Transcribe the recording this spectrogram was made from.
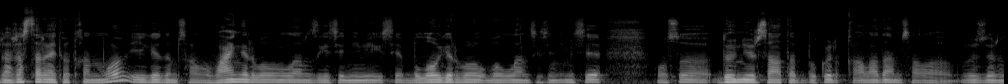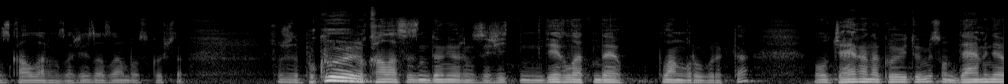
жаңа жастарға айтып отқаным ғой егер де мысалы вайнер болғыларыңыз келсе немесе блогер бол- болғыларыңыз келсе немесе осы дөнер сатып бүкіл қалада мысалы өздеріңіз қалаларыңызға жезқазған болсын көкшетау сол жерде бүкіл қала сіздің дөнеріңізді жейтіндей қылатындай план құру керек та. Ол жай ғана көбейту емес оның дәміне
